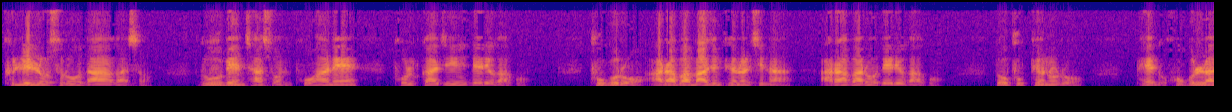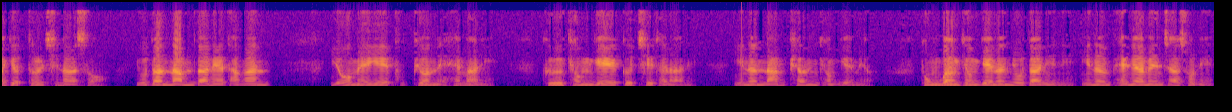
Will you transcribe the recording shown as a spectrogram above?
글릴롯으로 나아가서 루벤 자손 보한의 돌까지 내려가고 북으로 아라바 맞은편을 지나 아라바로 내려가고 또 북편으로 벳 호글라 곁을 지나서 요단 남단에 당한 여매의 북편 해만이 그 경계의 끝이 되나니 이는 남편 경계며 동방 경계는 요단이니 이는 베냐민 자손이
